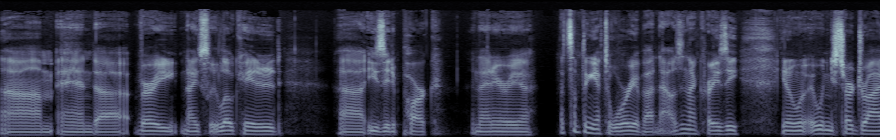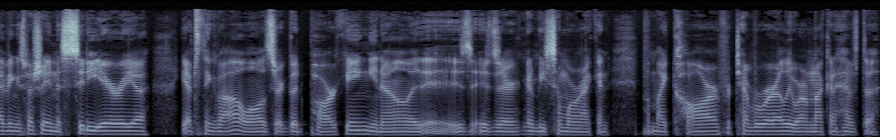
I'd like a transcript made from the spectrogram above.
um, and very nicely located, easy to park in that area that's something you have to worry about now. Isn't that crazy? You know, when you start driving, especially in a city area, you have to think about, oh, well, is there good parking? You know, is is there going to be somewhere I can put my car for temporarily where I'm not going to have to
